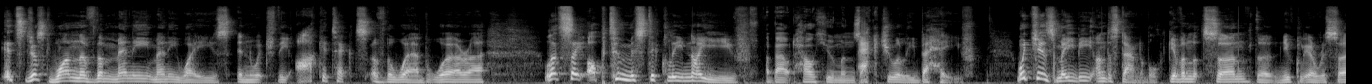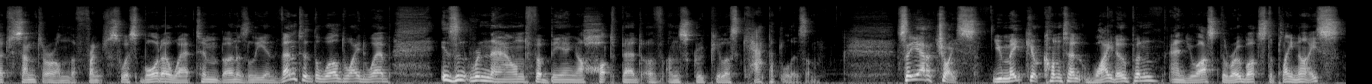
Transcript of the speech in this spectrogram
it's just one of the many, many ways in which the architects of the web were, uh, let's say, optimistically naive about how humans actually behave. Which is maybe understandable, given that CERN, the nuclear research center on the French Swiss border where Tim Berners Lee invented the World Wide Web, isn't renowned for being a hotbed of unscrupulous capitalism. So you had a choice. You make your content wide open and you ask the robots to play nice,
